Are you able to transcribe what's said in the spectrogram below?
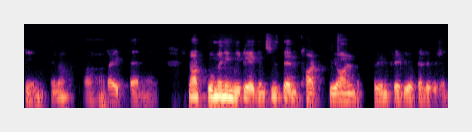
team you know uh, right then. Not too many media agencies then thought beyond print radio television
